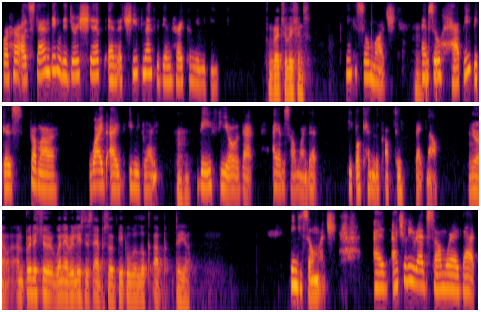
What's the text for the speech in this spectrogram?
for her outstanding leadership and achievement within her community. Congratulations. Thank you so much. Hmm. I'm so happy because from a wide eyed immigrant, Mhm. they feel that I am someone that people can look up to right now. Yeah, I'm pretty sure when I release this episode, people will look up to you. Thank you so much. I've actually read somewhere that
